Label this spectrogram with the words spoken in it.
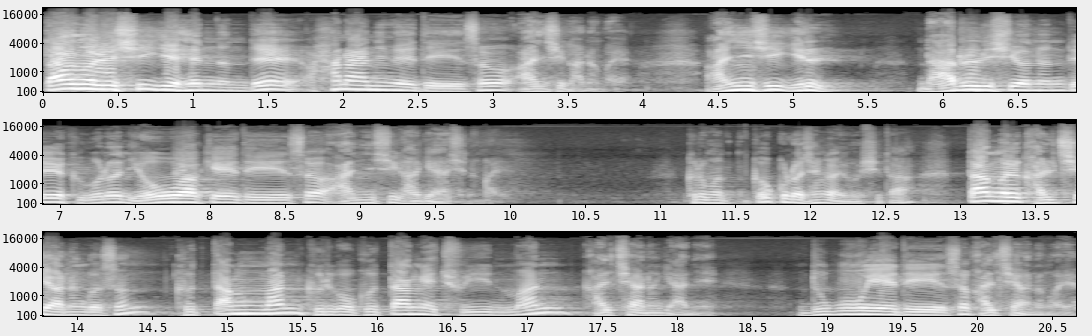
땅을 쉬게 했는데 하나님에 대해서 안식하는 거예요. 안식일, 나를 쉬었는데 그거는 여호와께 대해서 안식하게 하시는 거예요. 그러면 거꾸로 생각해 봅시다. 땅을 갈취하는 것은 그 땅만 그리고 그 땅의 주인만 갈취하는 게 아니에요. 누구에 대해서 갈취하는 거예요.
